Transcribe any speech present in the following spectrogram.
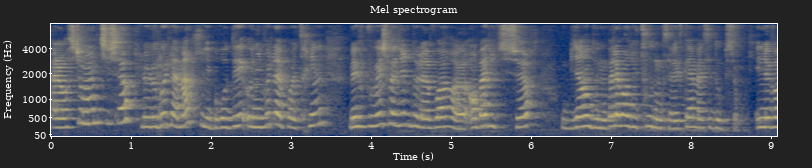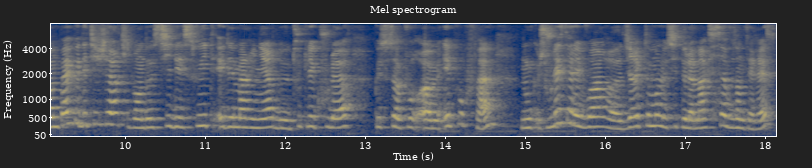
Alors sur mon t-shirt, le logo de la marque il est brodé au niveau de la poitrine mais vous pouvez choisir de l'avoir euh, en bas du t-shirt ou bien de ne pas l'avoir du tout, donc ça laisse quand même assez d'options. Ils ne vendent pas que des t-shirts, ils vendent aussi des sweats et des marinières de toutes les couleurs, que ce soit pour hommes et pour femmes. Donc je vous laisse aller voir euh, directement le site de la marque si ça vous intéresse.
